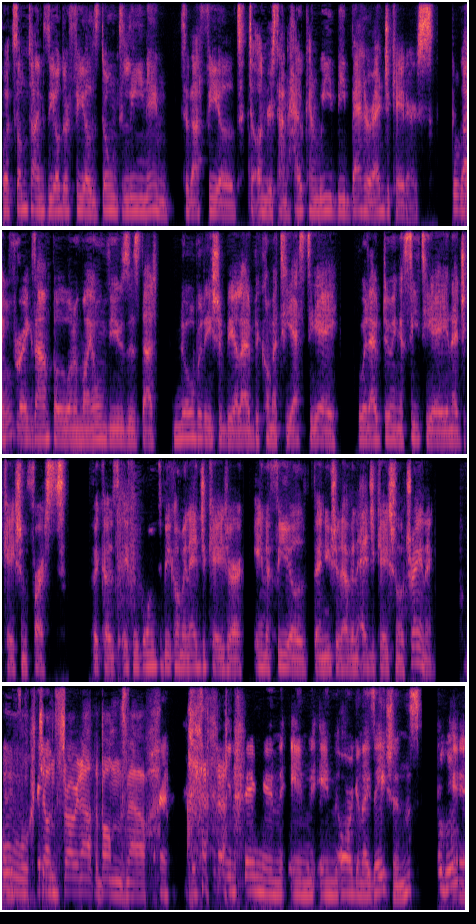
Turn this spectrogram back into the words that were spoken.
but sometimes the other fields don't lean in to that field to understand how can we be better educators mm-hmm. like for example one of my own views is that nobody should be allowed to become a TSTA without doing a CTA in education first. Because if you're going to become an educator in a field, then you should have an educational training. Oh, John's throwing out the bombs now. it's the same thing in, in, in organizations Mm-hmm. Eh,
